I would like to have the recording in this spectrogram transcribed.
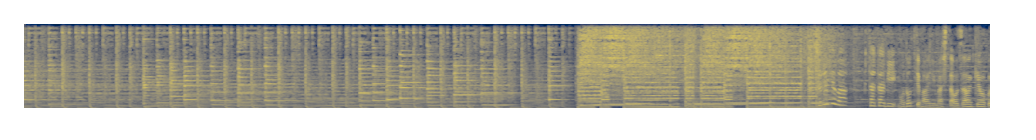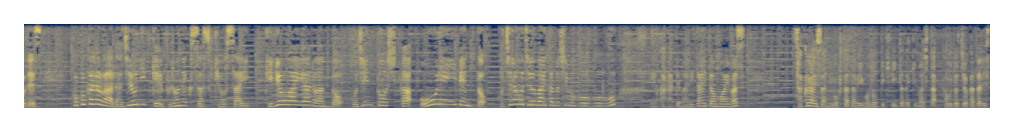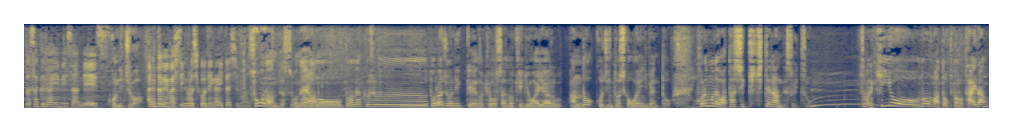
それでは再び戻ってまいりました小沢京子ですここからはラジオ日経プロネクサス共催企業 IR& 個人投資家応援イベントこちらを10倍楽しむ方法を伺ってまいりたいと思います。桜井さんにも再び戻ってきていただきました。株都庁カタリスト桜井英明さんです。こんにちは。改めましてよろしくお願いいたします。そうなんですよね、はい、あのプロネクスとラジオ日経の共催の企業 IR& 個人投資家応援イベント、はい、これもね私聞き手なんですよいつもつまり企業の、まあ、トップとの対談っ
